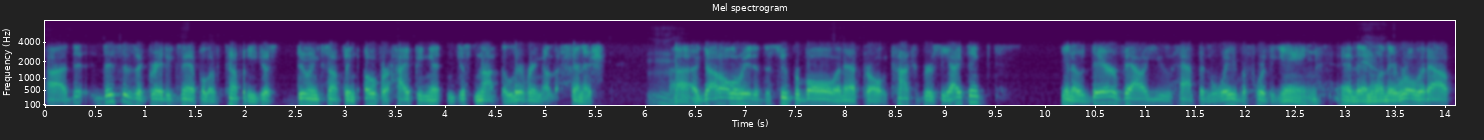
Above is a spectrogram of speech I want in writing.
Uh, th- this is a great example of company just doing something, overhyping it, and just not delivering on the finish. Uh, got all the way to the Super Bowl, and after all the controversy, I think you know their value happened way before the game, and then when they rolled it out,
